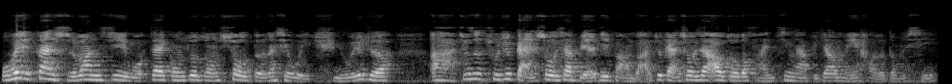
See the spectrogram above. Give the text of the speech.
我会暂时忘记我在工作中受的那些委屈。我就觉得啊，就是出去感受一下别的地方吧，就感受一下澳洲的环境啊，比较美好的东西。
